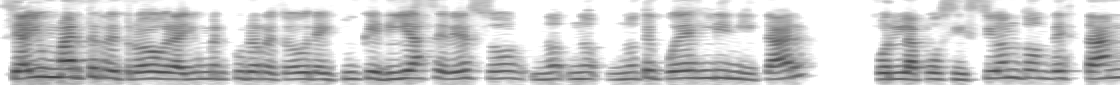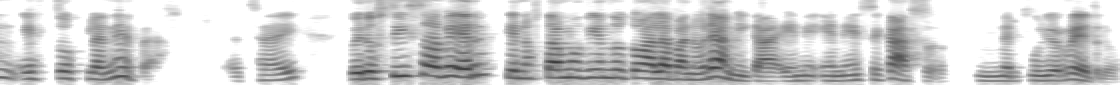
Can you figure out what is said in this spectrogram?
Si hay un Marte retrógrado, hay un Mercurio retrógrado y tú querías hacer eso, no, no, no, te puedes limitar por la posición donde están estos planetas. Pero sí saber que no estamos viendo toda la panorámica en, en ese caso, Mercurio retro.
